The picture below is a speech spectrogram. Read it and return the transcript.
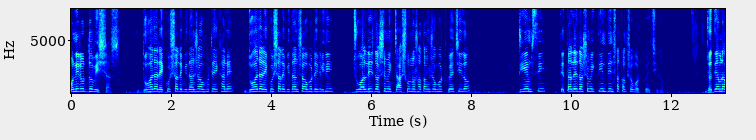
অনিরুদ্ধ বিশ্বাস। দু হাজার একুশ সালে বিধানসভা ভোটে এখানে দু হাজার একুশ সালে বিধানসভা ভোটে বিজেপি চুয়াল্লিশ দশমিক চার শূন্য শতাংশ ভোট পেয়েছিল, টিএমসি তেতাল্লিশ দশমিক তিন তিন শতাংশ ভোট পেয়েছিল। যদি আমরা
